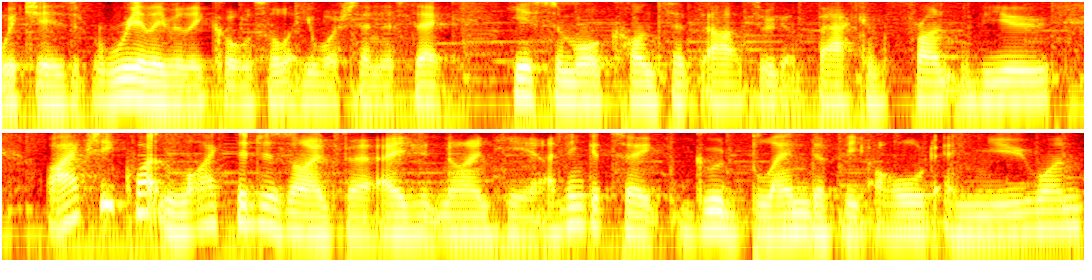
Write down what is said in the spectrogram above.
which is really really cool so I'll let you watch that in a sec here's some more concept art so we've got back and front view I actually quite like the design for Agent 9 here. I think it's a good blend of the old and new one.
